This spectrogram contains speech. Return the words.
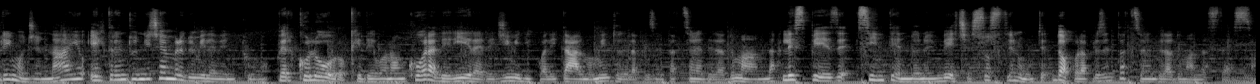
1 gennaio e il 31 dicembre 2021. Per coloro che devono ancora aderire ai regimi di qualità al momento della presentazione della domanda, le spese si intendono invece sostenute dopo la presentazione della domanda stessa.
